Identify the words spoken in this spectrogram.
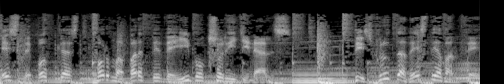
Este podcast forma parte de Evox Originals. Disfruta de este avance.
